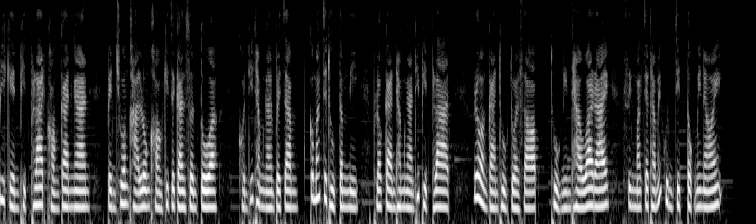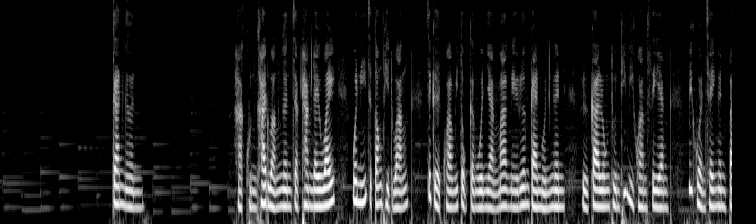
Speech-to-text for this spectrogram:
มีเกณฑ์ผิดพลาดของการงาน เป็นช่วงขาลงของกิจการส่วนตัว คนที่ทำงานประจำก็มักจะถูกตำหนิ เพราะการทำงานที่ผิดพลาด ระหว่างการถูกตรวจสอบ ถูกนินทาว่าร้าย ซึ่งมักจะทำให้คุณจิตตกไม่น้อย การเงิน หากคุณคาดหวังเงินจากทางใดไว้ วันนี้จะต้องผิดหวัง จะเกิดความวิตกกังวลอย่างมากในเรื่องการหมุนเงิน หรือการลงทุนที่มีความเสี่ยง ไม่ควรใช้เงินไป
